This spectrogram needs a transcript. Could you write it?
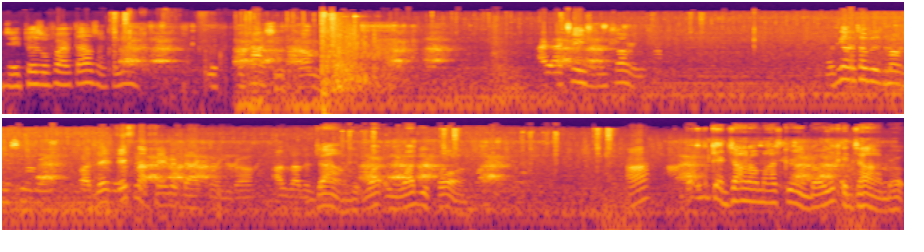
J Pizzle 5000, come on. With Kakashi. come. I, I changed it, I'm sorry. I was gonna tell me this mountain to see that. But this, this is my favorite backbling, bro. I love this. John, why, why'd you fall? Huh? Bro, look at John on my screen, bro. Look at John, bro.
